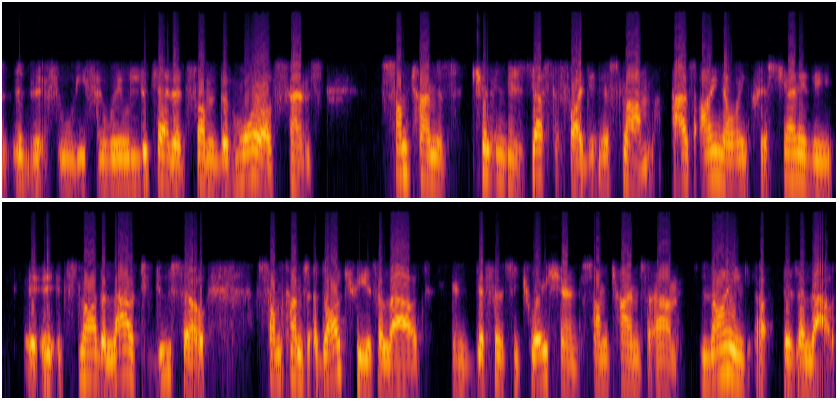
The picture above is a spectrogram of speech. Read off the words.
if we look at it from the moral sense, sometimes killing is justified in Islam. As I know in Christianity, it's not allowed to do so. Sometimes adultery is allowed in different situations. Sometimes um, lying uh, is allowed.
